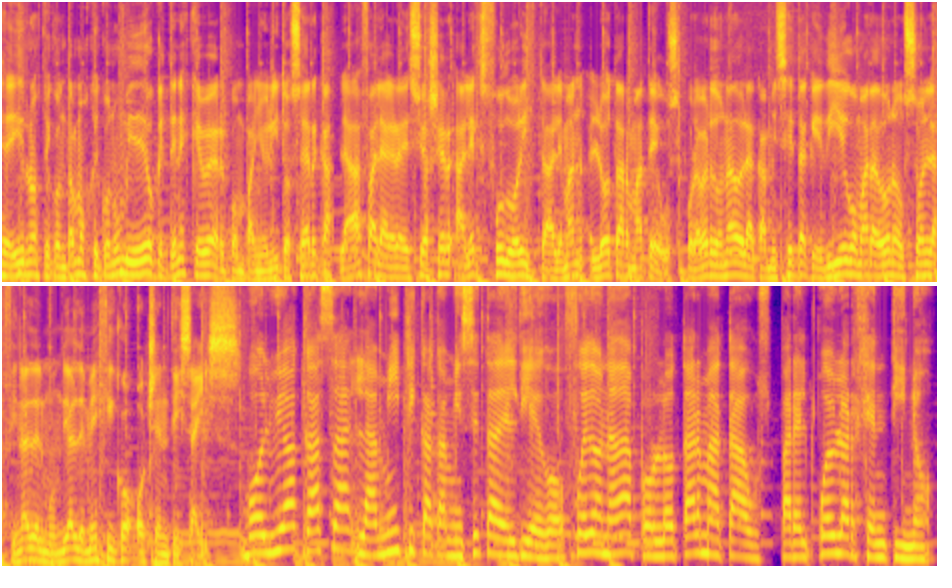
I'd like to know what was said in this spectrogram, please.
de irnos te contamos que con un video que tenés que ver con pañuelito cerca, la AFA le agradeció ayer al exfutbolista alemán Lothar Mateus por haber donado la camiseta que Diego Maradona usó en la final del Mundial de México 86. Volvió a casa la mítica camiseta del Diego. Fue donada por Lothar Mateus para el pueblo argentino.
